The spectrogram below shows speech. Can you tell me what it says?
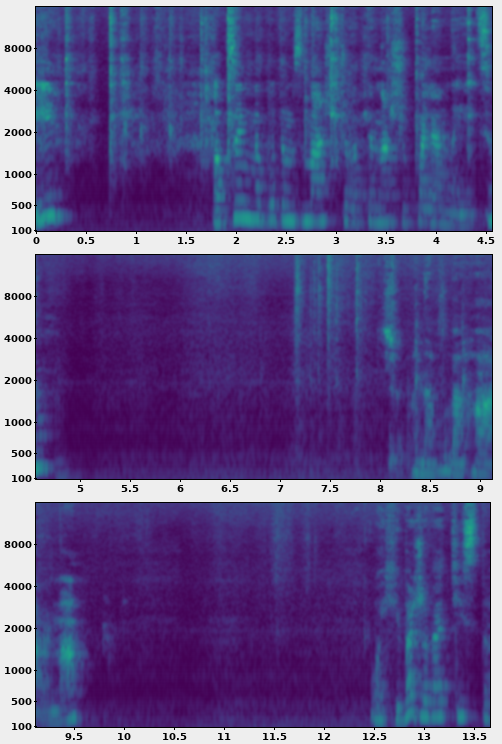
І оцим ми будемо змащувати нашу паляницю. Щоб вона була гарна. Ой, хіба живе тісто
